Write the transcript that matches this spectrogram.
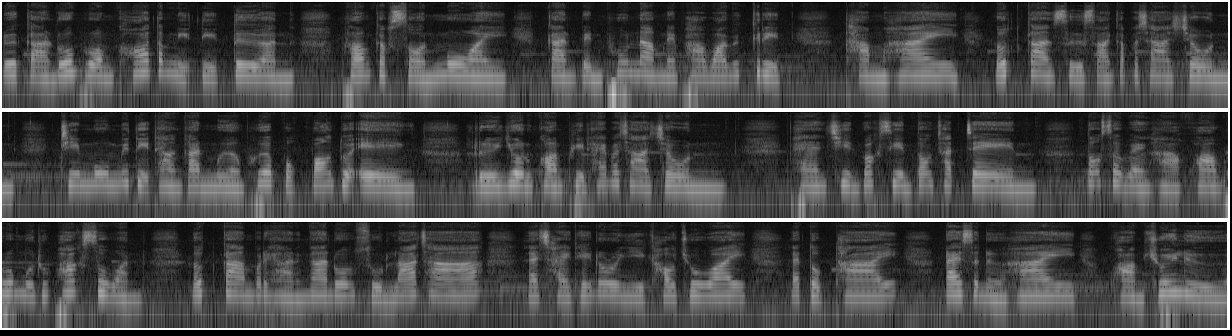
ด้วยการรวบรวมข้อตำหนิติเตือน พร้อมกับสอนมวย การเป็นผู้นำในภาวะวิกฤต ทำให้ลดการสื่อสารกับประชาชน ที่มุ่งมิติทางการเมืองเพื่อปกป้องตัวเอง หรือโยนความผิดให้ประชาชน แผนฉีดวัคซีนต้องชัดเจน ต้องแสวงหาความร่วมมือทุกภาคส่วน ลดการบริหารงานรวมศูนย์ล่าช้า และใช้เทคโนโลยีเข้าช่วย และตบท้ายได้เสนอให้ความช่วยเหลือ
